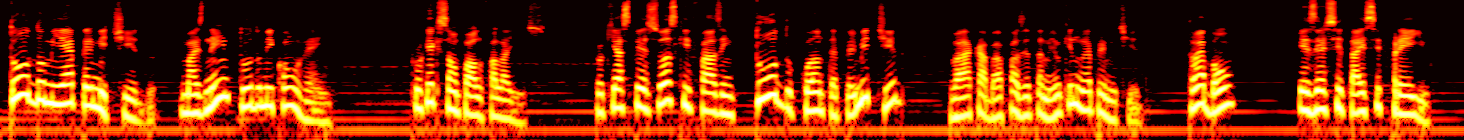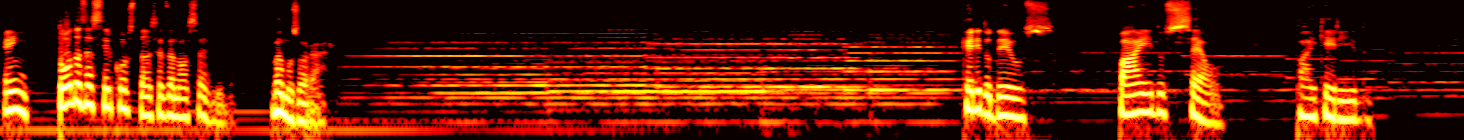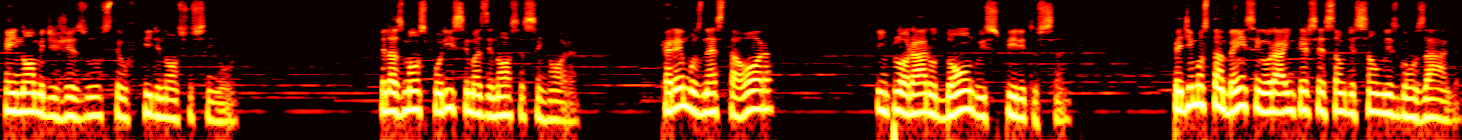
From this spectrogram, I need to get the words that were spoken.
Tudo me é permitido, mas nem tudo me convém. Por que, que São Paulo fala isso? Porque as pessoas que fazem tudo quanto é permitido vai acabar fazendo também o que não é permitido. Então é bom exercitar esse freio em todas as circunstâncias da nossa vida. Vamos orar. Querido Deus, Pai do céu, Pai querido, em nome de Jesus, teu Filho e nosso Senhor, pelas mãos puríssimas de Nossa Senhora, queremos nesta hora implorar o dom do Espírito Santo. Pedimos também, Senhor, a intercessão de São Luís Gonzaga,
